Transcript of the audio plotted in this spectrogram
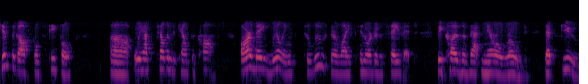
give the gospel to people, uh, we have to tell them to count the cost. are they willing to lose their life in order to save it because of that narrow road? That few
